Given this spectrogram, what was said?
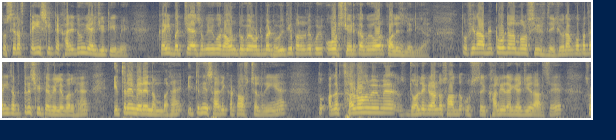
तो सिर्फ़ तेईस सीटें खाली दूँगी एस में कई बच्चे ऐसे होंगे जिनको राउंड टू में अलॉटमेंट हुई थी, पर उन्होंने कोई और स्टेट का, कोई और कॉलेज ले लिया। तो फिर आपने टोटल नंबर ऑफ़ सीट्स देखी, और आपको पता है कि जब इतनी सीटें अवेलेबल हैं, इतने मेरे नंबर हैं, इतनी सारी कट ऑफ़ चल रही हैं तो अगर थर्ड राउंड में मैं जॉली ग्रांडो साथ उससे खाली रह गया जीआरआर से सो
